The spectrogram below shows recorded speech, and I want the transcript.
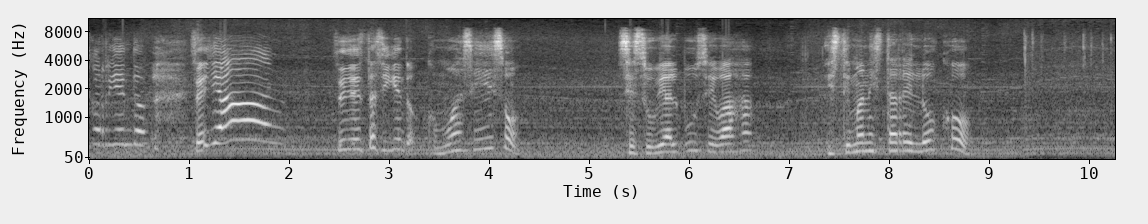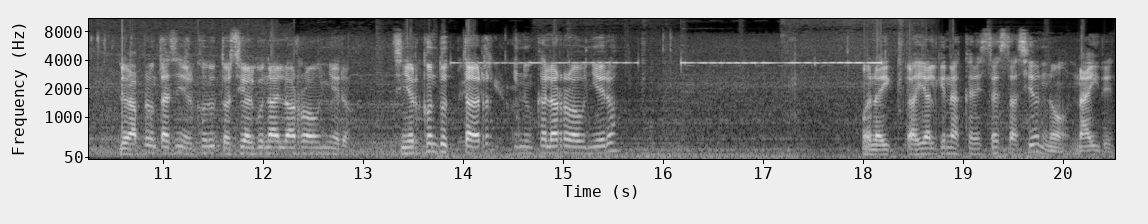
corriendo? Señor, señor está siguiendo. ¿Cómo hace eso? Se sube al bus, se baja este man está re loco. Le voy a preguntar al señor conductor si alguna vez lo ha robado un ñero. Señor conductor, ¿y nunca lo ha robado un ñero? Bueno, ¿hay, ¿hay alguien acá en esta estación? No, Naiden.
